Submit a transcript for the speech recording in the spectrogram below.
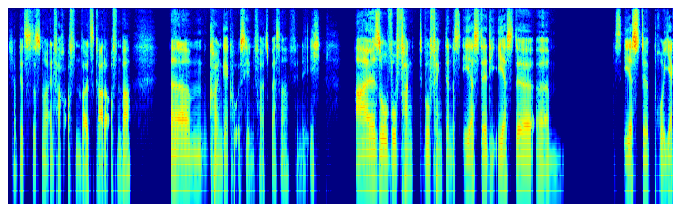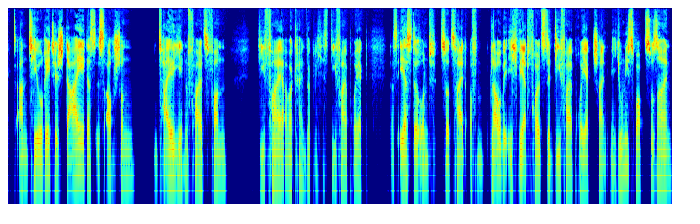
Ich habe jetzt das nur einfach offen, weil es gerade offen war. Ähm, CoinGecko ist jedenfalls besser, finde ich. Also, wo fängt, wo fängt denn das erste, die erste, ähm, das erste Projekt an? Theoretisch DAI, das ist auch schon ein Teil jedenfalls von DeFi, aber kein wirkliches DeFi-Projekt. Das erste und zurzeit offen, glaube ich, wertvollste DeFi-Projekt scheint mir Uniswap zu sein.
